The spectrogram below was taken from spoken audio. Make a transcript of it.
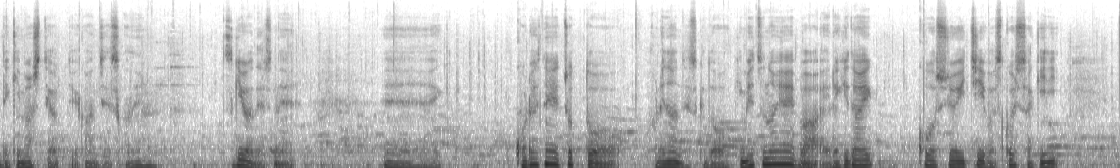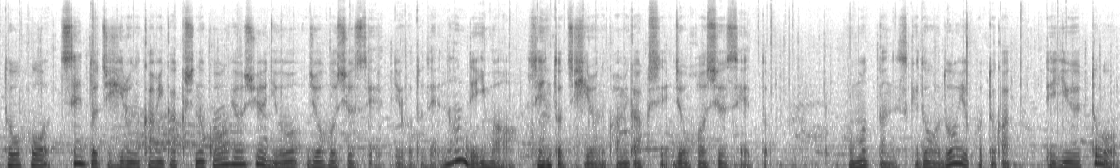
できましたよっていう感じですかね。次はですねえーこれねちょっとあれなんですけど「鬼滅の刃」歴代興収1位は少し先に東宝「千と千尋の神隠し」の興行収入を情報修正ということでなんで今「千と千尋の神隠し」情報修正と思ったんですけどどういうことかっていうと,、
